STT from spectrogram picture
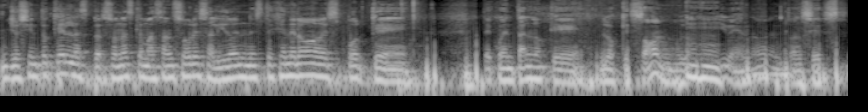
yo siento que las personas que más han sobresalido en este género es porque te cuentan lo que, lo que son, lo que viven, ¿no? Entonces,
